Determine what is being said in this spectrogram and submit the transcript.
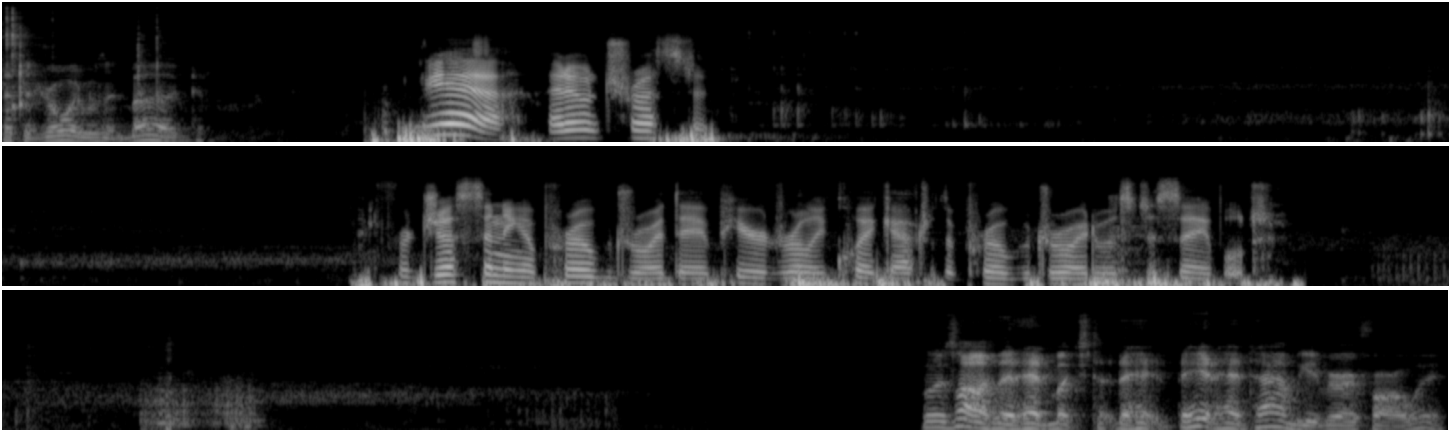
that the droid wasn't bugged. Yeah, I don't trust it. For just sending a probe droid, they appeared really quick after the probe droid was disabled. Well, it's not like they had much. T- they had, they hadn't had time to get very far away.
